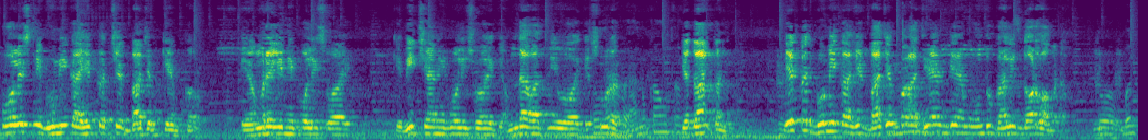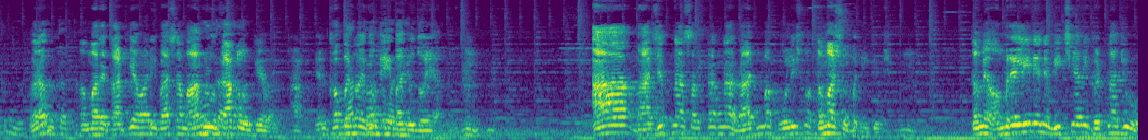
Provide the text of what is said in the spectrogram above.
પોલીસની ભૂમિકા એક જ છે, ભાજપ કેમ કરો? એ અમરેલીની પોલીસ હોય કે વિછિયાની પોલીસ હોય કે અમદાવાદની હોય કે સુરત કે દ્વારકાની. એક જ ભૂમિકા છે ભાજપ વાળા જેમ જેમ ઊંધું ઘાલીને દોડવા માટે. બરાબર? અમારે કાઠિયાવાડી ભાષામાં આંગળું ચાકલું કહેવાય. એને ખબર ન હોય ગમે એ બાજુ દોડ્યા આ ભાજપના સરકારના રાજમાં પોલીસનો તમાશો બની ગયો છે. તમે અમરેલીની અને વિછિયાની ઘટના જુઓ.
